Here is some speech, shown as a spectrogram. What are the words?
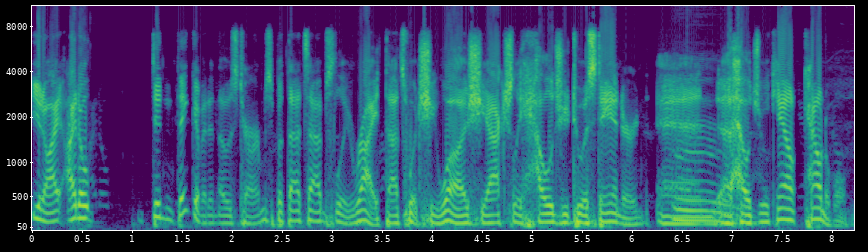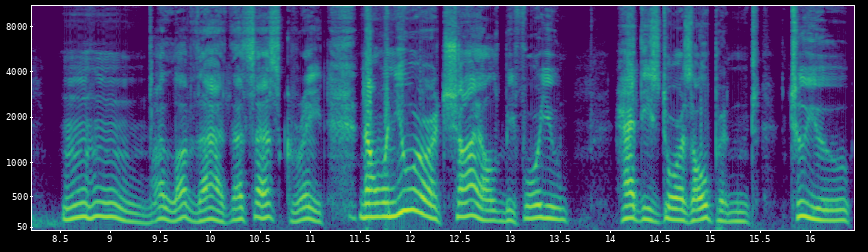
you know, I, I don't didn't think of it in those terms, but that's absolutely right. That's what she was. She actually held you to a standard and mm. uh, held you account- accountable. Hmm. I love that. That's that's great. Now, when you were a child, before you had these doors opened to you,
